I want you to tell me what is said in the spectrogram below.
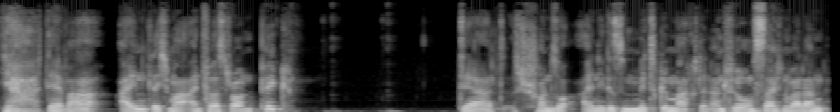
Ja, der war eigentlich mal ein First-Round-Pick. Der hat schon so einiges mitgemacht, in Anführungszeichen, war dann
